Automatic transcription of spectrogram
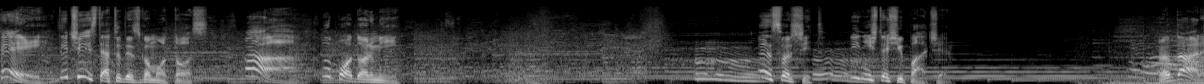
Hei, de ce este atât de zgomotos? Ah, nu pot dormi. În sfârșit, liniște și pace. Răbdare,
